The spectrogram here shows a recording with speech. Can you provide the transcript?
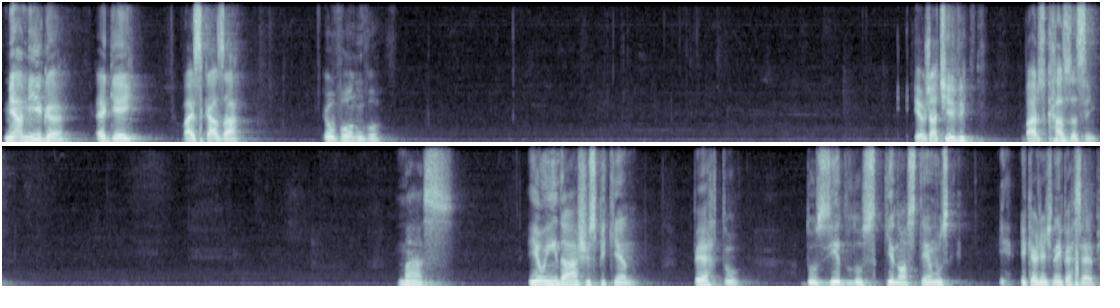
Minha amiga é gay, vai se casar. Eu vou ou não vou? Eu já tive vários casos assim. Mas eu ainda acho isso pequeno, perto dos ídolos que nós temos e que a gente nem percebe.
